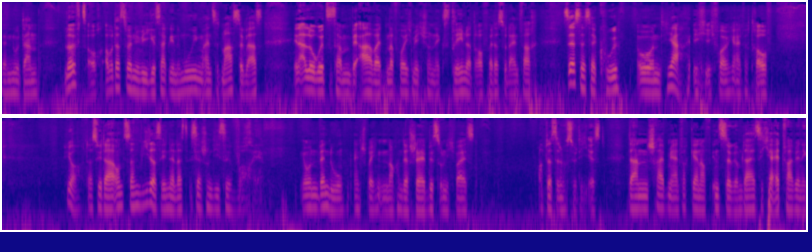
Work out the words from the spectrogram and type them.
denn nur dann läuft's auch. Aber das werden wir, wie gesagt, in der Moving Mindset Masterclass in aller Ruhe zusammen bearbeiten. Da freue ich mich schon extrem darauf, weil das wird einfach sehr, sehr, sehr cool. Und ja, ich, ich freue mich einfach drauf, ja, dass wir da uns dann wiedersehen, denn das ist ja schon diese Woche. Und wenn du entsprechend noch an der Stelle bist und nicht weißt, ob das denn was für dich ist, dann schreib mir einfach gerne auf Instagram. Da ist sicher etwa wie ein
